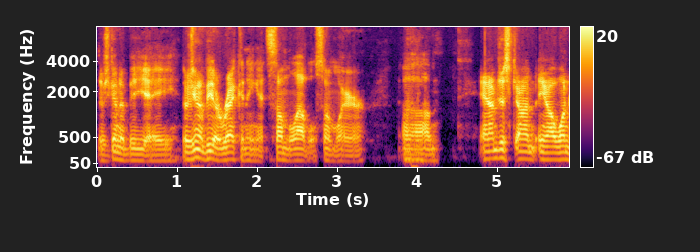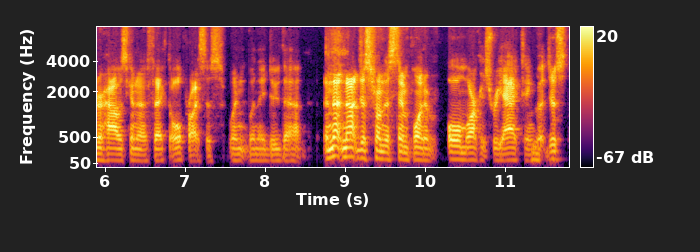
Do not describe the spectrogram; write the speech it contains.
there's going to be a there's going to be a reckoning at some level somewhere. Mm-hmm. Um, and I'm just going, you know, I wonder how it's going to affect oil prices when when they do that, and not not just from the standpoint of oil markets reacting, but just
